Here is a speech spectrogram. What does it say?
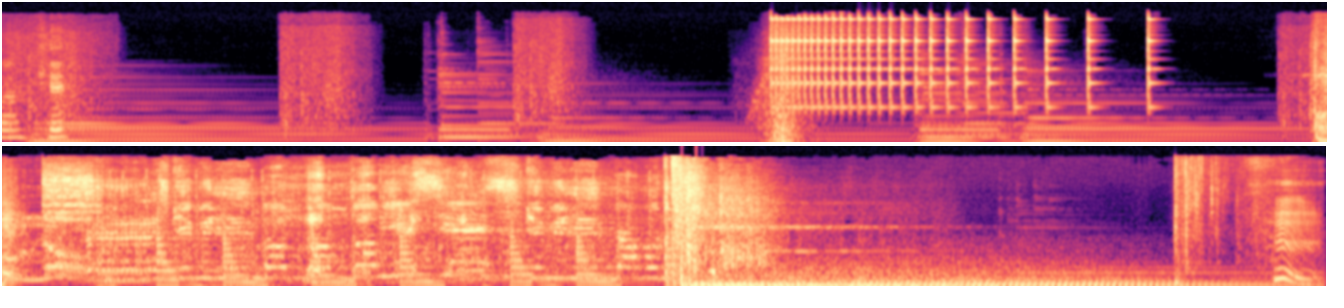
Okay. Hmm.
